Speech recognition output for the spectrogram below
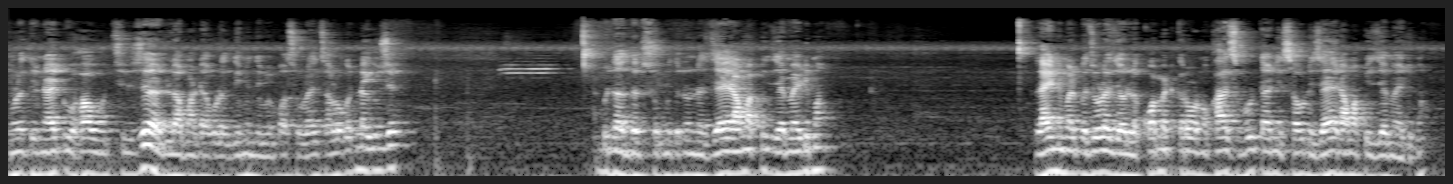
હમણાંથી નાઇટું હાવ ઓછી છે, એટલા માટે આપણે ધીમે ધીમે પાછું લાઈન ચાલુ કરી નાખ્યું છે. બધા દર્શક મિત્રોને જય રામ આપી જય મેડીમાં લાઈન મારી પર જોડાઈ જાઓ એટલે કોમેન્ટ કરવાનું ખાસ ભૂલતા નહીં. સૌને જય રામ આપી જય મેડીમાં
